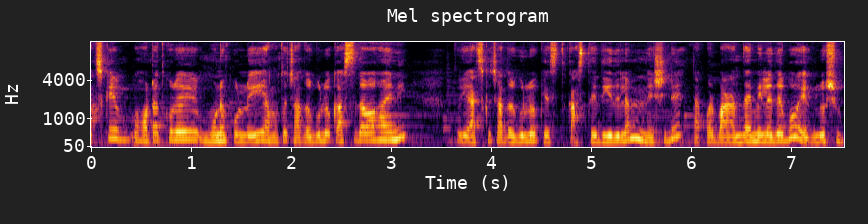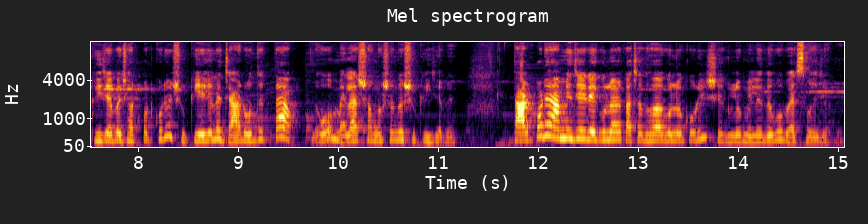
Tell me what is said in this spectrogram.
আজকে হঠাৎ করে মনে পড়ল, এই আমার তো চাদরগুলো কাচতে দেওয়া হয়নি। তো এই আজকে চাদরগুলো কেস- কাচতে দিয়ে দিলাম মেশিনে, তারপর বারান্দায় মেলে দেবো, এগুলো শুকিয়ে যাবে ঝটপট করে, শুকিয়ে গেলে যা রোদের তাপ, ও মেলার সঙ্গে সঙ্গে শুকিয়ে যাবে। তারপরে আমি যে রেগুলার কাঁচা ধোয়াগুলো করি, সেগুলো মেলে দেবো, ব্যাস হয়ে যাবে।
